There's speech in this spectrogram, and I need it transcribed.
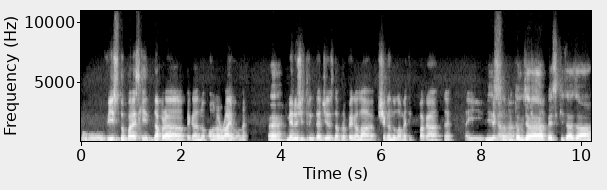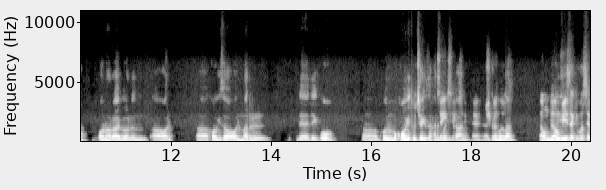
O o visto parece que dá para pegar no on arrival, né? É, Menos de 30 dias dá para pegar lá, chegando lá, mas tem que pagar, né? Aí isso. pegar na então já pesquis하자. 오너라이벌은 어, 얼- 어, 거기서 얼마를 내야 되고, 어, 그거는 뭐 공항에 도착해서 하는 Sim, sim, 거니까. sim. É, 예, 그런 chegando, 거 다- é, um, é um Ele- visa que você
